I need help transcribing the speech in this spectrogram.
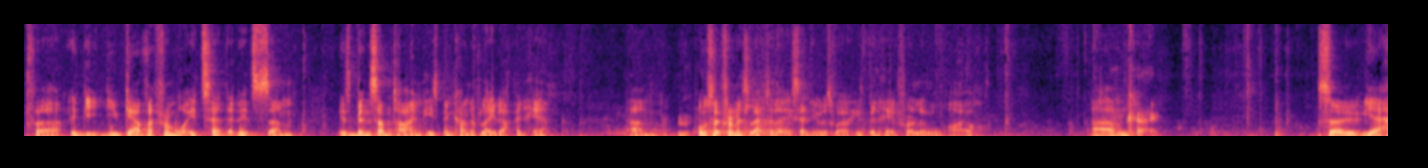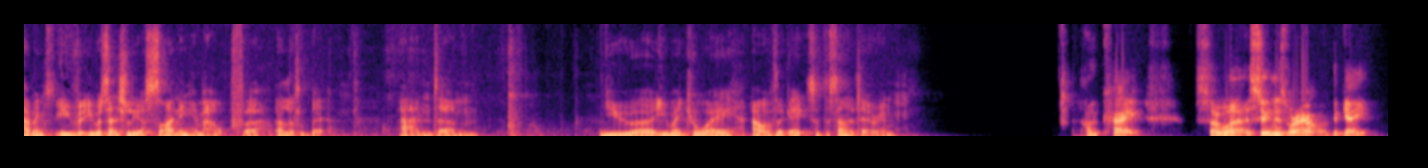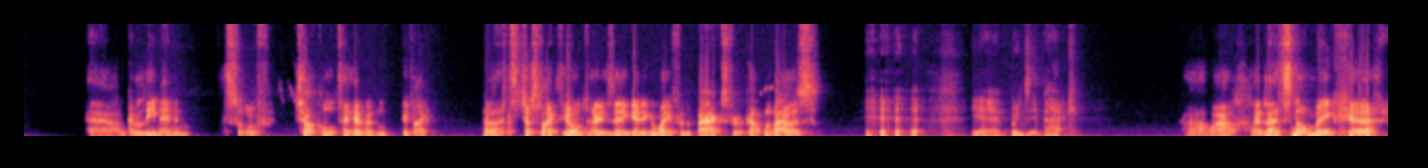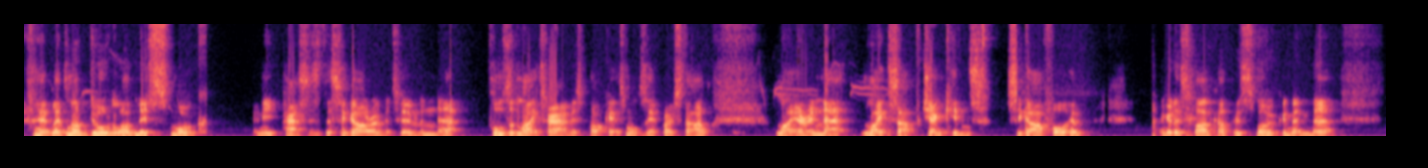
For you gather from what he'd said that it's um it's been some time he's been kind of laid up in here. Um, also from his letter that he sent you as well, he's been here for a little while. Okay. So yeah, having you you essentially are signing him out for a little bit, and um, you uh, you make your way out of the gates of the sanitarium. Okay. So uh, as soon as we're out of the gate, uh, I'm going to lean in and sort of chuckle to him and be like, Uh, it's just like the old days, eh? Getting away from the barracks for a couple of hours. yeah, brings it back. Ah, well, let, us not make, uh, let's not dawdle on this smoke. And he passes the cigar over to him and uh, pulls a lighter out of his pocket, a small Zippo style lighter, and uh, lights up Jenkins' cigar for him. I'm going to spark up his smoke and then uh,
